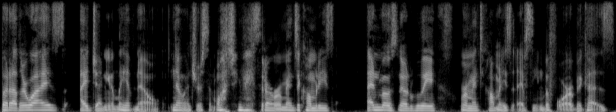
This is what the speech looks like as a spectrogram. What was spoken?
But otherwise, I genuinely have no no interest in watching things that are romantic comedies, and most notably romantic comedies that I've seen before. Because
